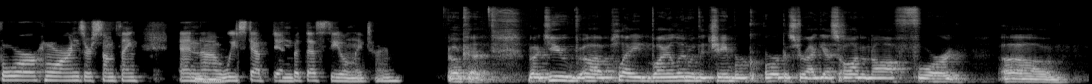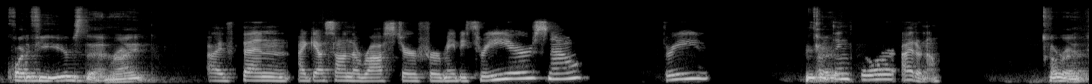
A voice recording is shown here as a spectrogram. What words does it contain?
four horns or something, and uh, hmm. we stepped in. But that's the only time. Okay, but you've uh, played violin with the chamber orchestra, I guess, on and off for um, quite a few years, then, right? I've been, I guess, on the roster for maybe three years now. Three, okay. something, four. I don't know. All right.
